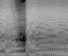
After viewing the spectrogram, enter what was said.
Bye.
